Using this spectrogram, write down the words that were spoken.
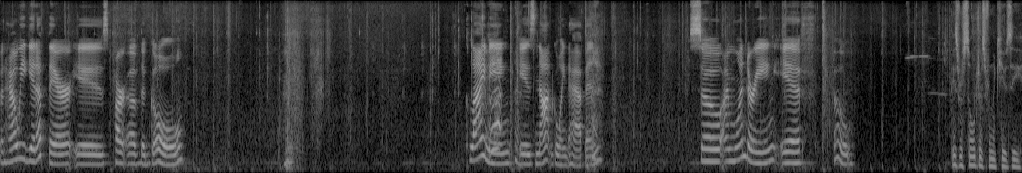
But how we get up there is part of the goal. Climbing is not going to happen. So I'm wondering if... Oh, These were soldiers from the QZ.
